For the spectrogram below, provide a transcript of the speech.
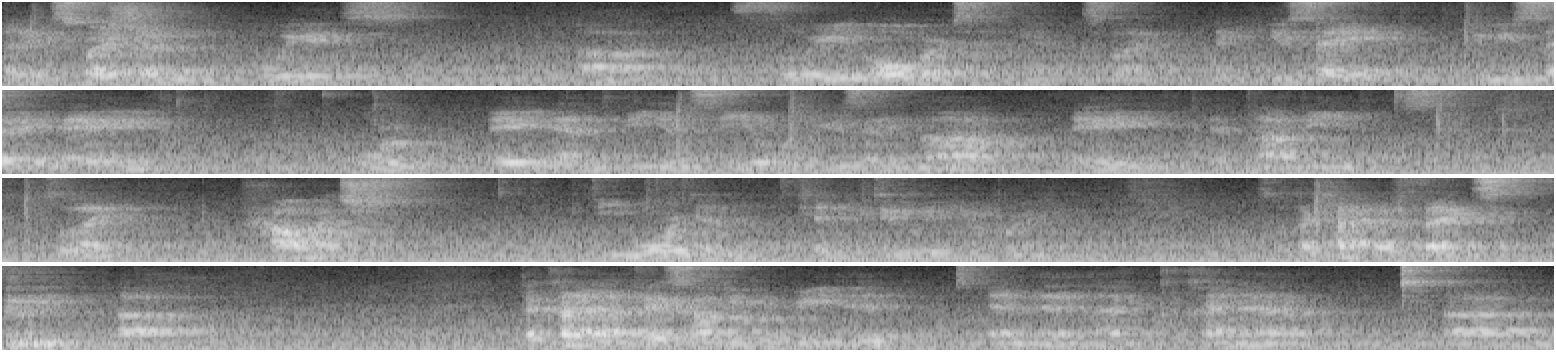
an expression with uh, three ors in here. It's like, like you say, do you say A or A and B and C, or do you say not A and not B and C? So like, how much De Morgan can you do in your brain? So that kind of affects uh, that kind of affects how people read it, and then that kind of um,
